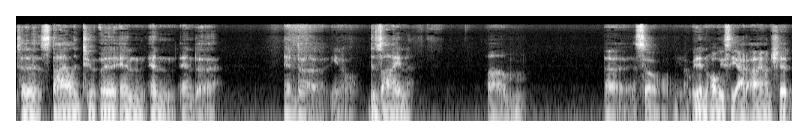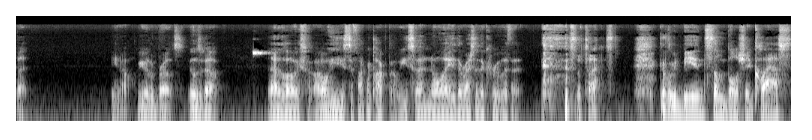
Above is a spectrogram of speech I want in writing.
to style and to, uh, and, and, and, uh, and uh, you know design. Um, uh, so you know we didn't always see eye to eye on shit, but you know we were the bros. It was dope. And that was always I always used to fucking talk about. We used to annoy the rest of the crew with it sometimes because we'd be in some bullshit class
